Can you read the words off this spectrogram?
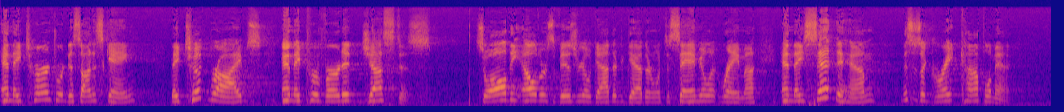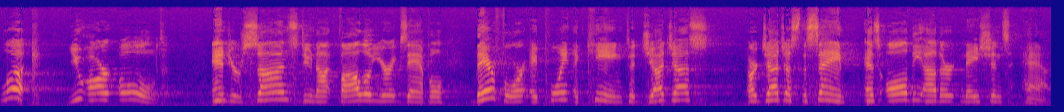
and they turned toward dishonest gain. They took bribes, and they perverted justice. So all the elders of Israel gathered together and went to Samuel at Ramah, and they said to him, This is a great compliment. Look, you are old, and your sons do not follow your example. Therefore, appoint a king to judge us, or judge us the same as all the other nations have.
